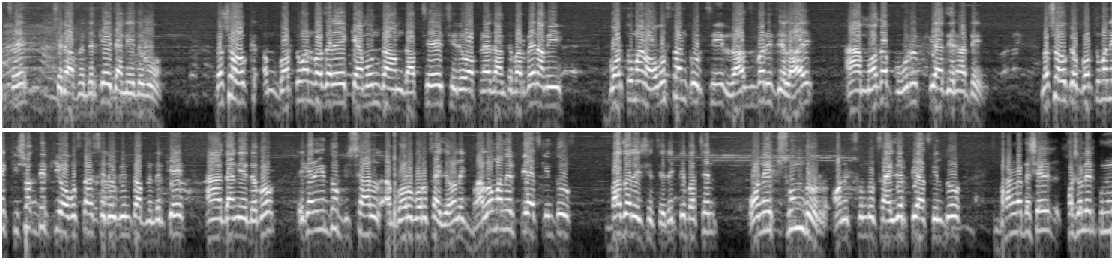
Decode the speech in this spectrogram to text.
আছে সেটা আপনাদেরকে জানিয়ে দেব। দর্শক, বর্তমান বাজারে কেমন দাম যাচ্ছে সেটাও আপনারা জানতে পারবেন। আমি বর্তমান অবস্থান করছি রাজবাড়ী জেলায় মদাপুর পেঁয়াজের হাটে। দর্শক, বর্তমানে কৃষকদের কি অবস্থা সেটাও কিন্তু আপনাদেরকে জানিয়ে দেব। এখানে কিন্তু বিশাল বড় বড় সাইজের অনেক ভালো মানের পেঁয়াজ কিন্তু বাজারে এসেছে। দেখতে পাচ্ছেন অনেক সুন্দর অনেক সুন্দর সাইজের পেঁয়াজ কিন্তু বাংলাদেশের ফসলের কোনো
